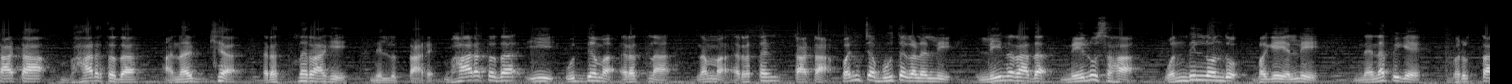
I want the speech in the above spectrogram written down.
ಟಾಟಾ ಭಾರತದ ಅನರ್ಘ್ಯ ರತ್ನರಾಗಿ ನಿಲ್ಲುತ್ತಾರೆ. ಭಾರತದ ಈ ಉದ್ಯಮ ರತ್ನ ನಮ್ಮ ರತನ್ ಟಾಟಾ ಪಂಚಭೂತಗಳಲ್ಲಿ ಲೀನರಾದ ಮೇಲೂ ಸಹ ಒಂದಿಲ್ಲೊಂದು ಬಗೆಯಲ್ಲಿ ನೆನಪಿಗೆ ಬರುತ್ತಾ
